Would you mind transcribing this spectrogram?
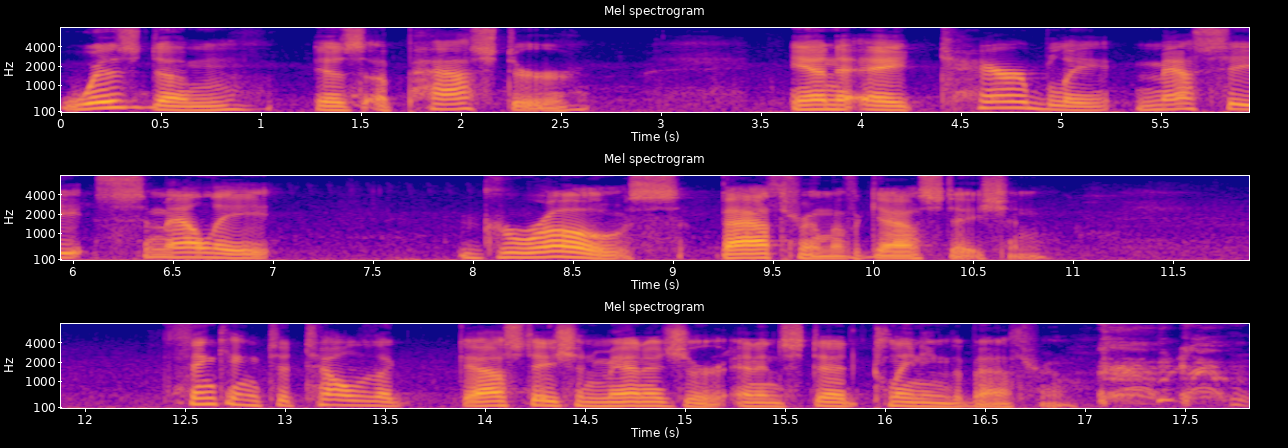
Wisdom is a pastor in a terribly messy, smelly, gross bathroom of a gas station, thinking to tell the gas station manager and instead cleaning the bathroom.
